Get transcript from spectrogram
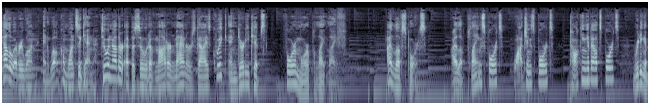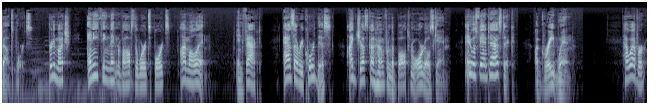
Hello, everyone, and welcome once again to another episode of Modern Manners Guy's quick and dirty tips for a more polite life. I love sports. I love playing sports, watching sports, talking about sports, reading about sports. Pretty much anything that involves the word sports, I'm all in. In fact, as I record this, I just got home from the Baltimore Orioles game, and it was fantastic. A great win. However,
